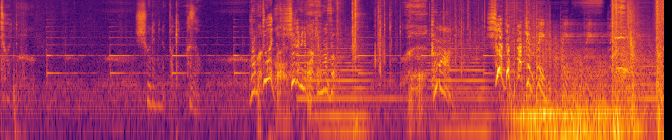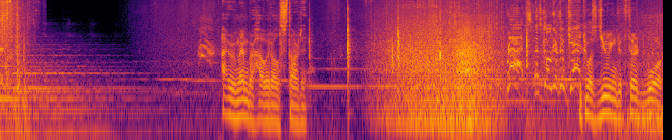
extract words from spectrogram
Do it. Shoot him in the fucking muzzle. Rob, do it! Shoot him in the fucking muzzle! Come on! Shoot the fucking pig! Pig, pig, pig. I remember how it all started. Rats! Let's go get some candy! It was during the Third War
